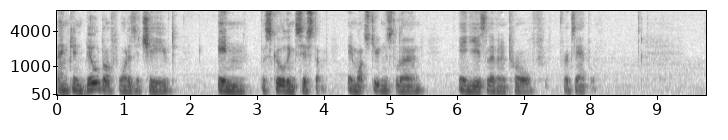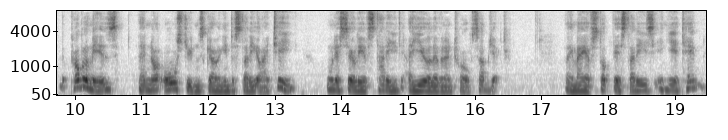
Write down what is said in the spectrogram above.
and can build off what is achieved in the schooling system, in what students learn in years 11 and 12, for example. The problem is that not all students going in to study IT will necessarily have studied a year 11 and 12 subject. They may have stopped their studies in year 10,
